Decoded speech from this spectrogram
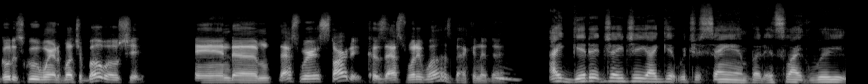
go to school wearing a bunch of Bobo shit. And um, that's where it started because that's what it was back in the day. Mm. I get it, JG. I get what you're saying, but it's like we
